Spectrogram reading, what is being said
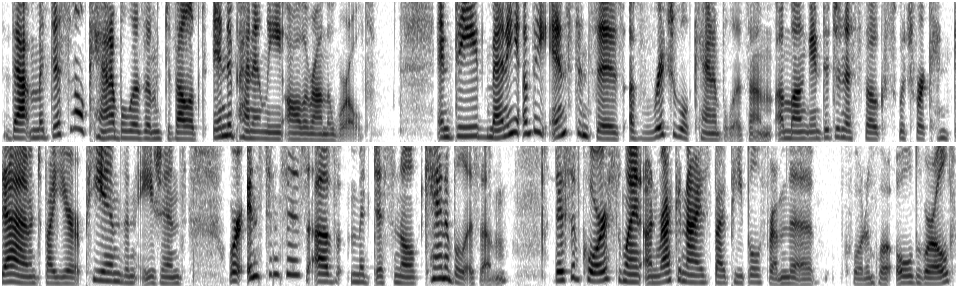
that medicinal cannibalism developed independently all around the world. Indeed, many of the instances of ritual cannibalism among indigenous folks, which were condemned by Europeans and Asians, were instances of medicinal cannibalism. This, of course, went unrecognized by people from the quote unquote old world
